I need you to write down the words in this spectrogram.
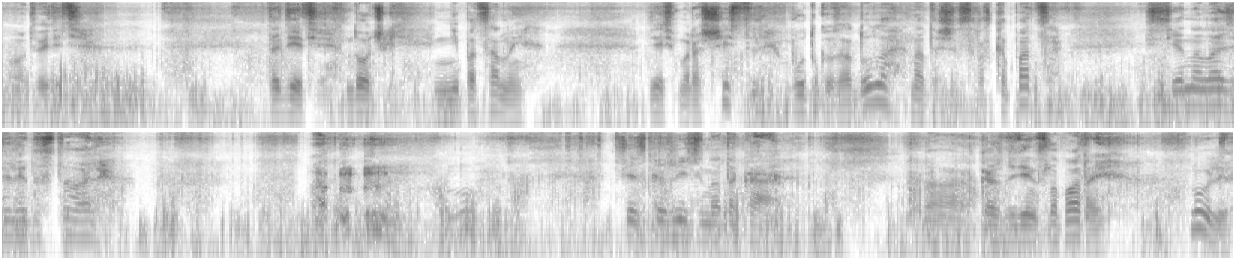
Вот, видите? Это дети, дочки, не пацаны. Здесь мы расчистили, будку задуло. Надо сейчас раскопаться. Стены лазили, доставали. Ну, сельская жизнь, она такая. А, каждый день с лопатой. Ну или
